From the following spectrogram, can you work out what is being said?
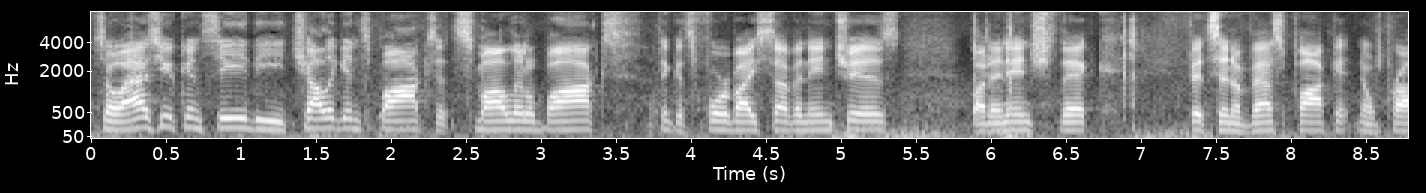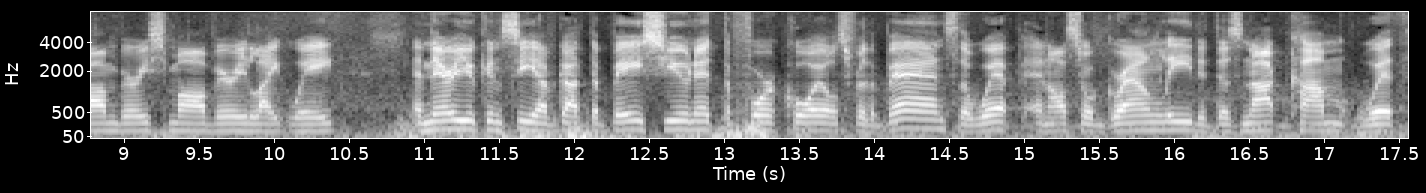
So as you can see, the Chelegance box, it's small little box. I think it's four by seven inches, about an inch thick. Fits in a vest pocket, no problem. Very small, very lightweight. And there you can see I've got the base unit, the four coils for the bands, the whip, and also a ground lead. It does not come with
